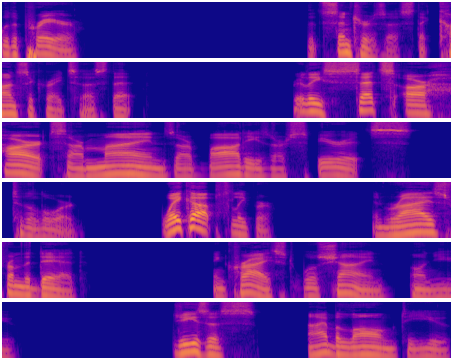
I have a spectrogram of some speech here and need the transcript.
with a prayer that centers us, that consecrates us, that really sets our hearts, our minds, our bodies, our spirits to the Lord. Wake up, sleeper, and rise from the dead, and Christ will shine on you. Jesus, I belong to you.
